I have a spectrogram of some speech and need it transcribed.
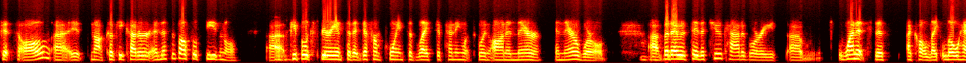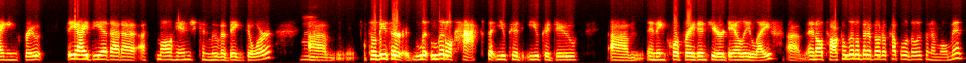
fits all. Uh, it's not cookie cutter, and this is also seasonal. Uh, Mhm. People experience it at different points of life depending what's going on in their in their world. Mhm. Uh, but I would say the two categories. Um, one, it's this I call like low hanging fruit. The idea that a, a small hinge can move a big door. Mm. Um, so these are li- little hacks that you could you could do um, and incorporate into your daily life. Um, and I'll talk a little bit about a couple of those in a moment.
